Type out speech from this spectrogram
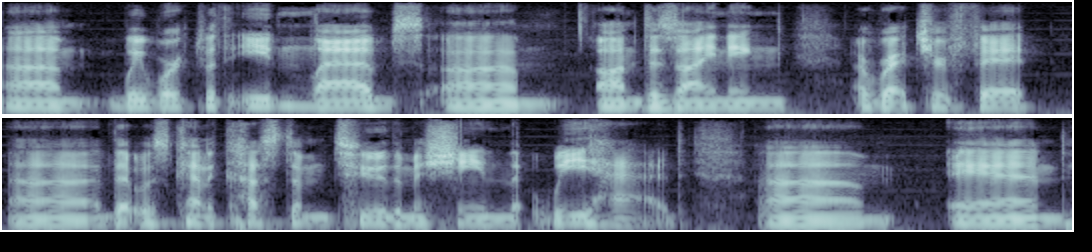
um, we worked with Eden Labs um, on designing a retrofit uh, that was kind of custom to the machine that we had, um, and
